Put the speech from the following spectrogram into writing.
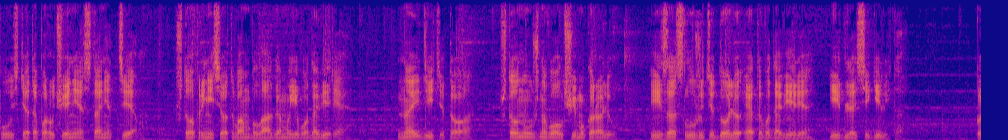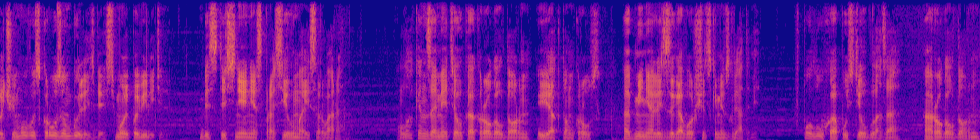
Пусть это поручение станет тем, что принесет вам благо моего доверия. Найдите то, что нужно волчьему королю, и заслужите долю этого доверия и для Сигелита. «Почему вы с Крузом были здесь, мой повелитель?» Без стеснения спросил Мейсер Варен. Локен заметил, как Рогал Дорн и Актон Круз обменялись заговорщицкими взглядами. полуха опустил глаза, а Рогалдорн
